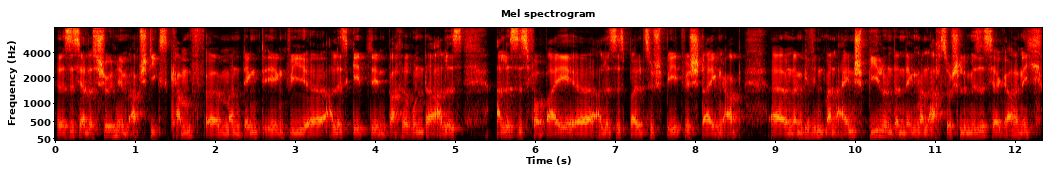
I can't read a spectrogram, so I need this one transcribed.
das ist ja das Schöne im Abstiegskampf. Äh, man denkt irgendwie, äh, alles geht den Bach herunter, alles, alles ist vorbei, äh, alles ist bald zu spät, wir steigen ab. Äh, und dann gewinnt man ein Spiel und dann denkt man, ach, so schlimm ist es ja gar nicht.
